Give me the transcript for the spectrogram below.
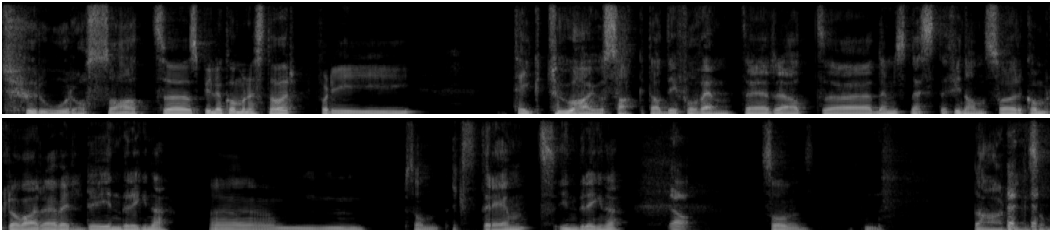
tror også at eh, spillet kommer neste år, fordi Take Two har jo sagt at de forventer at eh, deres neste finansår kommer til å være veldig innbringende. sånn ekstremt innbringende. Ja. Så da er det liksom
